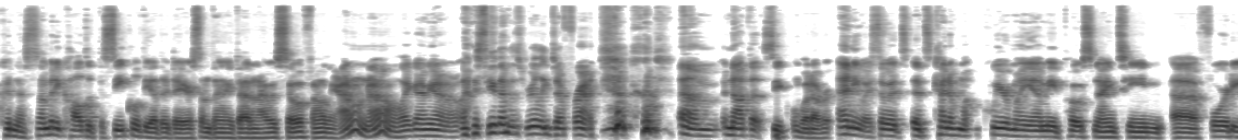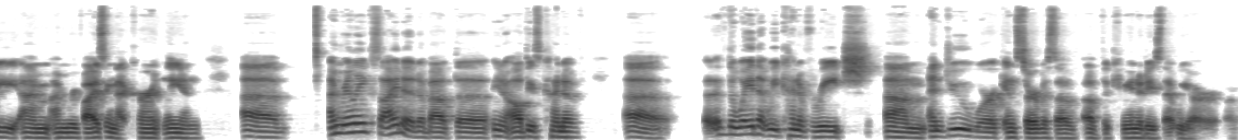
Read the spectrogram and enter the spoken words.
goodness, somebody called it the sequel the other day or something like that, and I was so offended. Like, I don't know. Like, I mean, I, I see them as really different. um, not that sequel, whatever. Anyway, so it's it's kind of queer Miami post nineteen uh, forty. I'm I'm revising that currently, and uh, I'm really excited about the you know all these kind of uh, uh, the way that we kind of reach um, and do work in service of, of the communities that we are, of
